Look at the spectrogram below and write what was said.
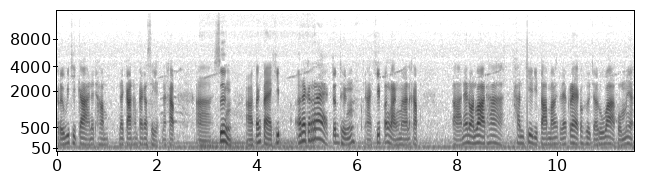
หรือวิธีการในทำในการทำการเกษตรนะครับซึ่งตั้งแต่คลิปแรกๆจนถึงคลิปหลังๆมานะครับแน่นอนว่าถ้าท่านที่ติดตามมาตั้งแต่แรกๆก็คือจะรู้ว่าผมเนี่ย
